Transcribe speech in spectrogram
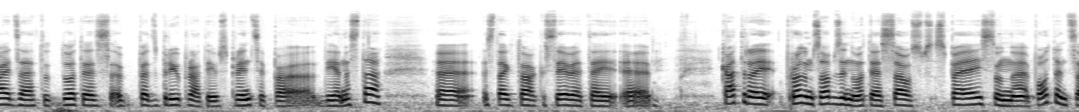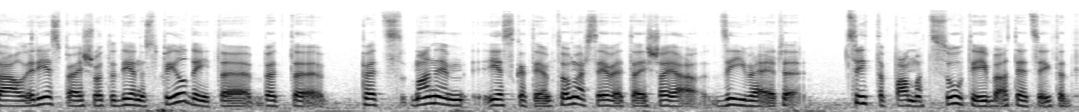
vajadzētu doties pēc brīvprātības principa dienestā. Uh, es teiktu tā, ka sievietei. Katrai, protams, apzinoties savus spējas un uh, potenciālu, ir iespēja šo dienestu pildīt, uh, bet uh, pēc maniem ieskatiem tomēr sievietei šajā dzīvē ir cita pamata sūtība. Attiecīgi, tad,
